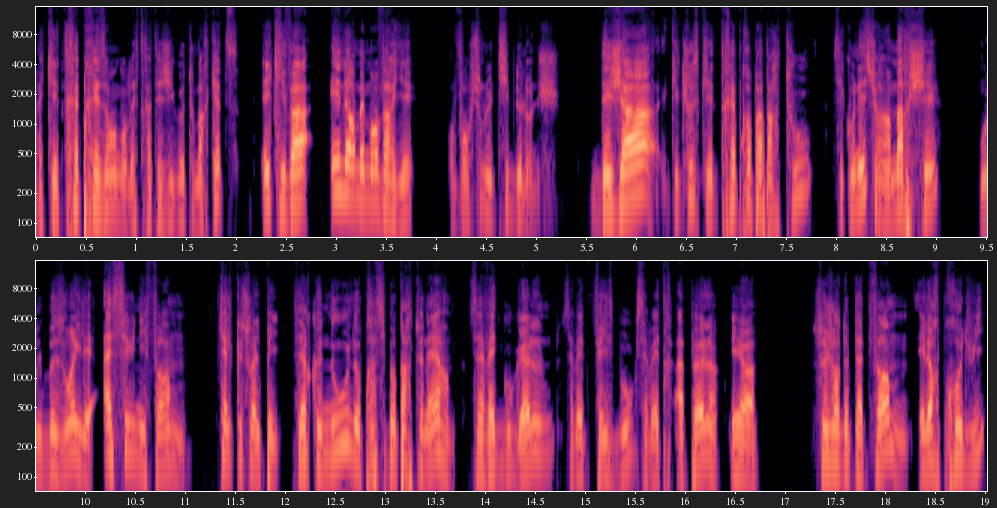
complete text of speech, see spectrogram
bah, qui est très présent dans les stratégies go-to-market et qui va énormément varier en fonction du type de launch. Déjà, quelque chose qui est très propre à partout, c'est qu'on est sur un marché où le besoin est assez uniforme, quel que soit le pays. C'est-à-dire que nous, nos principaux partenaires, ça va être Google, ça va être Facebook, ça va être Apple, et ce genre de plateforme, et leurs produits,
